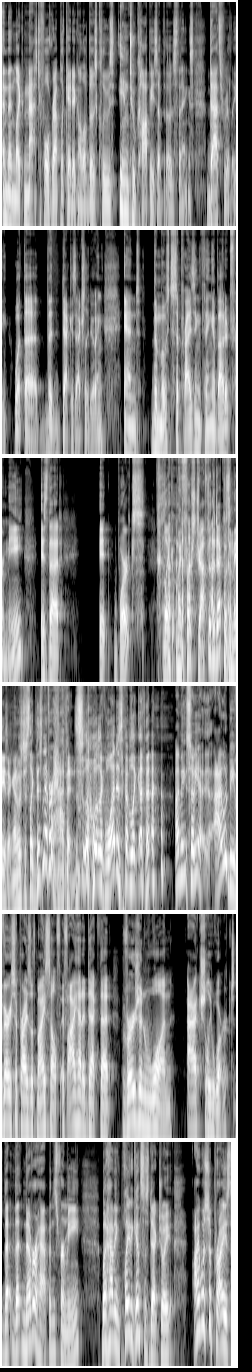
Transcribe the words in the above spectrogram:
and then like masterful replicating all of those clues into copies of those things. That's really what the the deck is actually doing. And the most surprising thing about it for me is that it works like my first draft of the deck was amazing and i was just like this never happens like what is like i mean so yeah i would be very surprised with myself if i had a deck that version one actually worked that that never happens for me but having played against this deck, Joey, I was surprised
